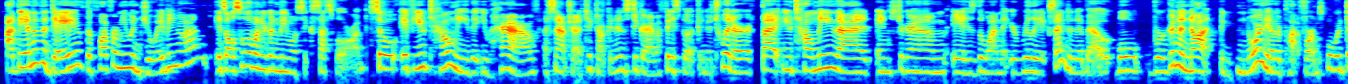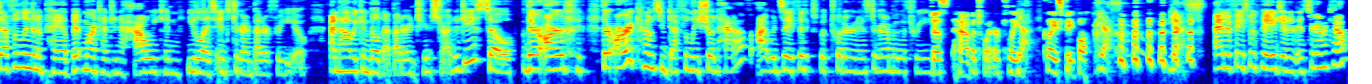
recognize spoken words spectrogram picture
at the end of the day the platform you enjoy being on is also the one you're going to be most successful on so if you tell me that you have a snapchat a tiktok an instagram a facebook and a twitter but you tell me that instagram is the one that you're really excited about well we're going to not ignore the other platforms but we're definitely going to pay a bit more attention to how we can utilize instagram better for you and how we can build that better into your strategy so there are there are accounts you definitely should have i would say facebook twitter and instagram are the three just have a Twitter, please. Yeah. Please, people. yes yes and a facebook page and an instagram account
